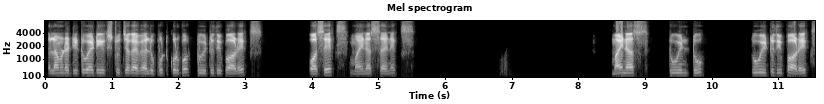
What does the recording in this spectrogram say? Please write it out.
তাহলে আমরা d two y d x টুর জায়গায় ভ্যালু পুট করব two e to the power x cos x minus sine x minus two into two e to the power x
